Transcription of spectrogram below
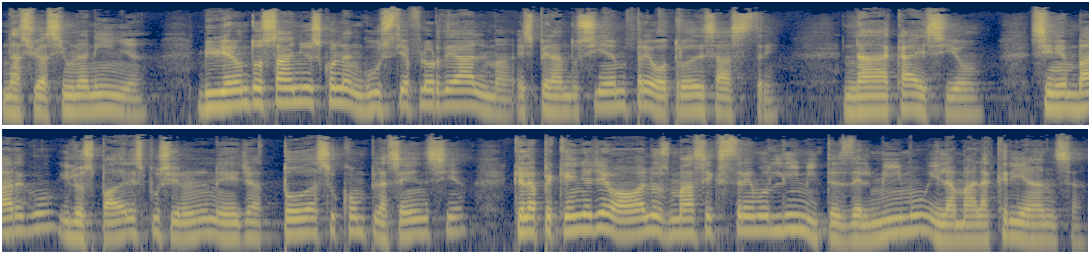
Nació así una niña, vivieron dos años con la angustia flor de alma, esperando siempre otro desastre. Nada acaeció, sin embargo, y los padres pusieron en ella toda su complacencia, que la pequeña llevaba a los más extremos límites del mimo y la mala crianza.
